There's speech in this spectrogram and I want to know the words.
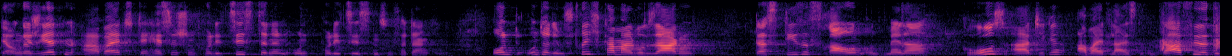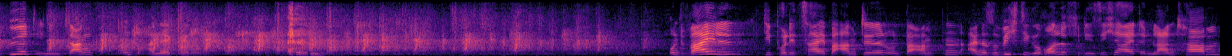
der engagierten Arbeit der hessischen Polizistinnen und Polizisten zu verdanken. Und unter dem Strich kann man wohl sagen, dass diese Frauen und Männer großartige Arbeit leisten. Und dafür gebührt ihnen Dank und Anerkennung. Und weil die Polizeibeamtinnen und Beamten eine so wichtige Rolle für die Sicherheit im Land haben,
